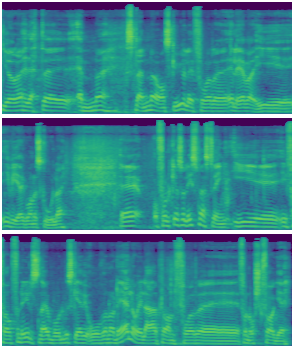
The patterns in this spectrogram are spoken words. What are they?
gjøre dette emnet spennende og anskuelig for elever i, i videregående skole. Eh, og Folkehelse og livsmestring i, i, fagfornyelsen er jo både beskrevet i overordnet del og i læreplanen for, eh, for norskfaget.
